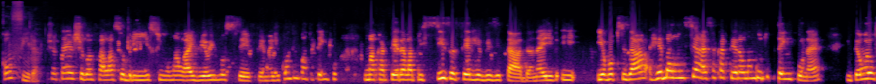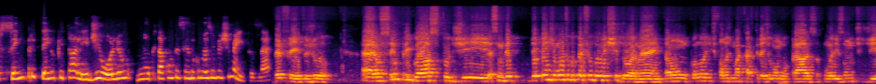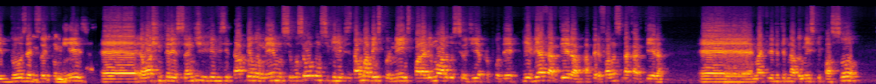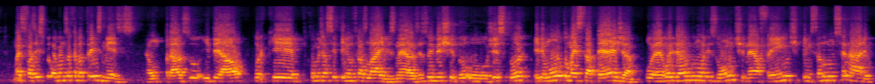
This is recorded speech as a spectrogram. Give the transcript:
Confira. A gente até chegou a falar sobre isso em uma live, eu e você, Fê, mas de quanto em quanto tempo uma carteira ela precisa ser revisitada, né? E, e, e eu vou precisar rebalancear essa carteira ao longo do tempo, né? Então eu sempre tenho que estar ali de olho no que está acontecendo com meus investimentos, né? Perfeito, Ju. É, eu sempre gosto de, assim, de, depende muito do perfil do investidor, né? Então, quando a gente fala de uma carteira de longo prazo, com um horizonte de 12 a 18 meses, é, eu acho interessante revisitar pelo menos, se você não conseguir revisitar uma vez por mês, parar ali uma hora do seu dia para poder rever a carteira, a performance da carteira é, naquele determinado mês que passou, mas fazer isso pelo menos a cada três meses. É um prazo ideal, porque, como eu já citei em outras lives, né, às vezes o investidor, o gestor, ele monta uma estratégia é, olhando no horizonte, né, à frente, pensando num cenário.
